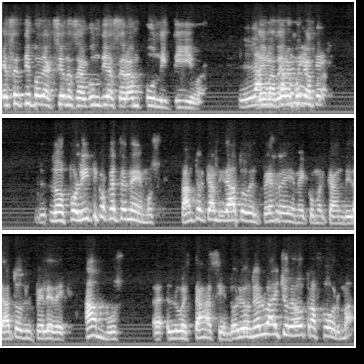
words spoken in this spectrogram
ese tipo de acciones algún día serán punitivas. De manera los políticos que tenemos, tanto el candidato del PRM como el candidato del PLD, ambos eh, lo están haciendo. Leonel lo ha hecho de otra forma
